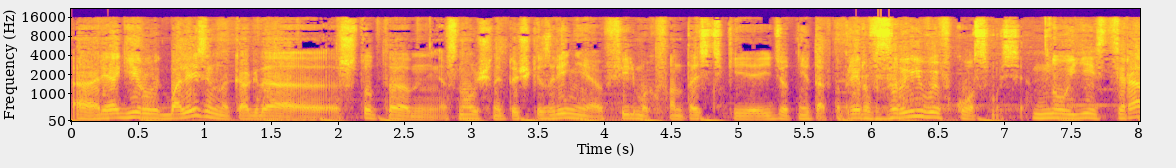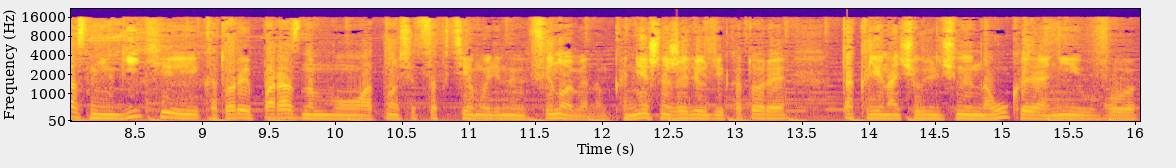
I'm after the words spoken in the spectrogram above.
э, реагируют болезненно, когда что-то с научной точки зрения в фильмах фантастики идет не так. Например, взрывы в космосе. Ну, есть разные гики, которые по-разному относятся к тем или иным феноменам. Конечно же, люди, которые так или иначе увлечены наукой, они в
